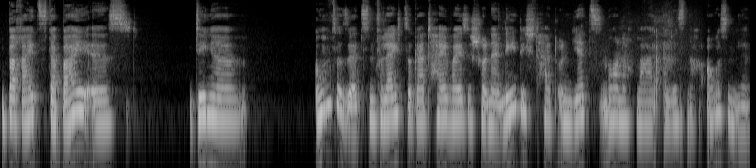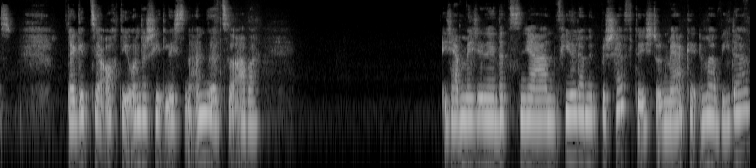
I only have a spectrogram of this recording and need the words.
bereits dabei ist, Dinge umzusetzen, vielleicht sogar teilweise schon erledigt hat und jetzt nur noch mal alles nach außen lässt. Da gibt es ja auch die unterschiedlichsten Ansätze, aber ich habe mich in den letzten Jahren viel damit beschäftigt und merke immer wieder,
